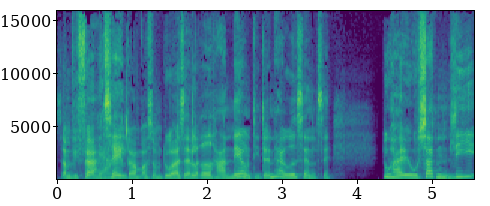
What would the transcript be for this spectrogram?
som vi før har ja. talt om, og som du også allerede har nævnt i den her udsendelse. Du har jo sådan lige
